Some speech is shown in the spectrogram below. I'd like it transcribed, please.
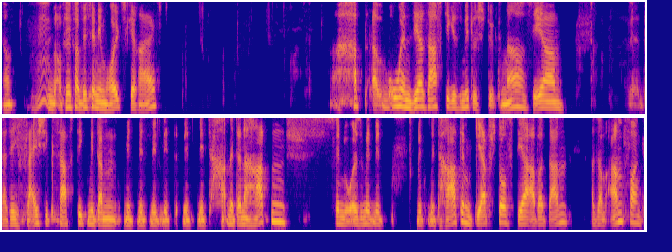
Ja. Mhm. Auf jeden Fall ein bisschen im Holz gereift. Hat äh, oh, ein sehr saftiges Mittelstück, ne? Sehr tatsächlich fleischig, saftig mit einem, mit, mit, mit, mit, mit, mit, mit einer harten, also mit, mit, mit, mit hartem Gerbstoff, der aber dann, also am Anfang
